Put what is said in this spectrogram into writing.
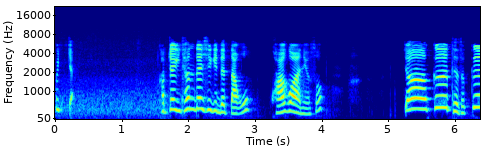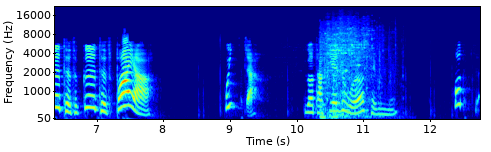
호이짜. 갑자기 현대식이 됐다고? 과거 아니었어? 저 끝에서 끝에서 끝에서 파야. 호이짜. 이거 다 깨주고요. 재밌네. 호짜.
